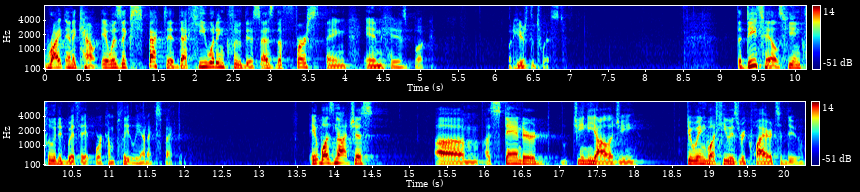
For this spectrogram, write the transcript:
write an account, it was expected that he would include this as the first thing in his book. But here's the twist the details he included with it were completely unexpected. It was not just um, a standard genealogy doing what he was required to do.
